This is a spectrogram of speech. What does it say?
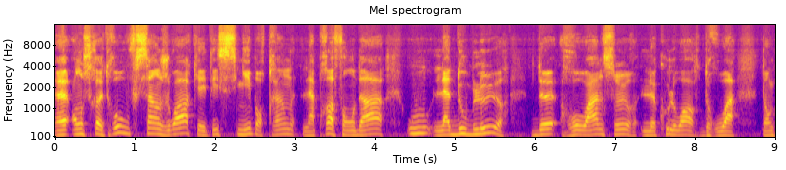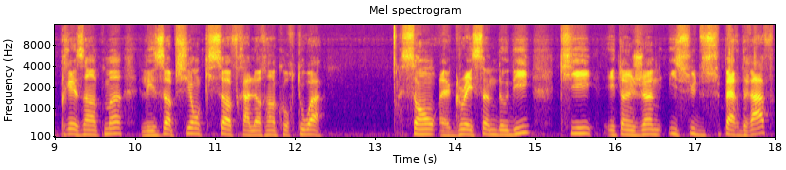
euh, on se retrouve sans joueur qui a été signé pour prendre la profondeur ou la doublure de Rohan sur le couloir droit. Donc présentement, les options qui s'offrent à Laurent Courtois sont euh, Grayson Doody, qui est un jeune issu du Super Draft,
